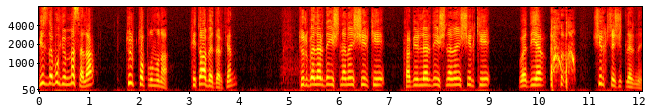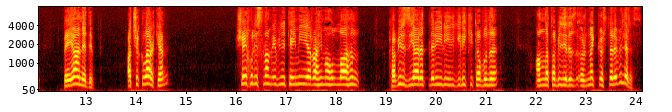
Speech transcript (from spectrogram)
Biz de bugün mesela Türk toplumuna hitap ederken türbelerde işlenen şirki, kabirlerde işlenen şirki ve diğer şirk çeşitlerini beyan edip açıklarken Şeyhülislam İbni Teymiye Rahimahullah'ın kabir ziyaretleriyle ilgili kitabını anlatabiliriz, örnek gösterebiliriz.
